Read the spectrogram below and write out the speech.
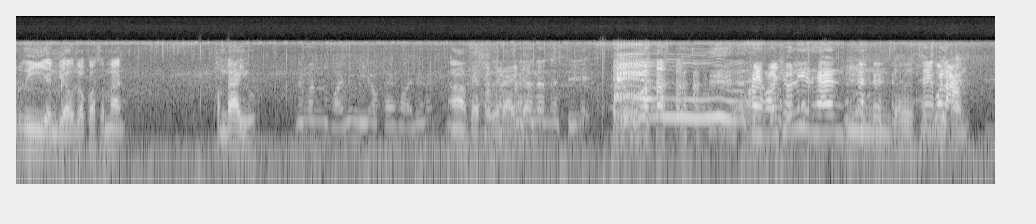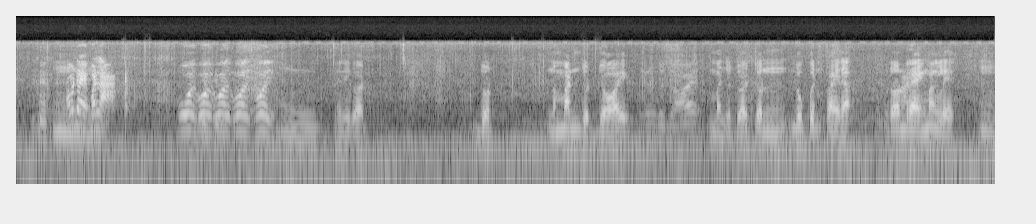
รถดีอย่างเดียวเราก็สามารถทำได้อยู่น้ำมันหอยไม่มีเอาไข่หอยได้ไหมอ้าวแค่เขาก็ได้จ้ะนั่นนั่นสีไข่หอยเชอรี่แทน อืมก็คือให้ได้ปะล่ะ อืมเอาได้ปะล่ะโอ้ยโอ้ยโอ้ยโอ้ยโอ้ยอืมอันนี้ก็หยดน้ำมันหยดย้อยหนึ่งจุดย้อยมันหยดย้อยจนลุกเป็นไฟแล้วร้อนแรงมากเลย อืม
